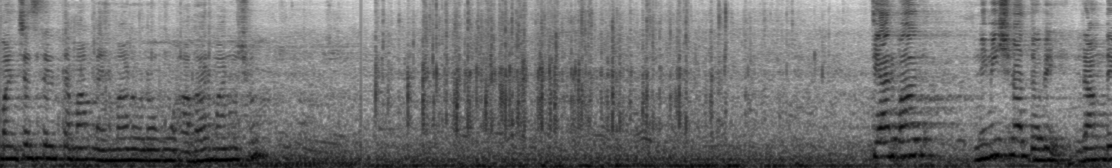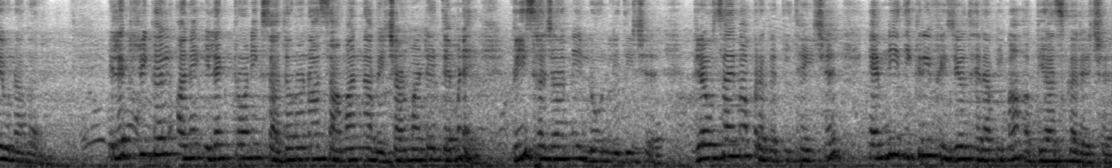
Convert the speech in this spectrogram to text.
મંચસ્થ તમામ મહેમાનોનો હું આભાર માનું છું. ત્યારબાદ નિમિષા દવે, રામદેવનગર. ઇલેક્ટ્રિકલ અને ઇલેક્ટ્રોનિક સાધનોના સામાનના વેચાણ માટે તેમણે વીસ હજારની લોન લીધી છે. વ્યવસાયમાં પ્રગતિ થઈ છે. એમની દીકરી ફિઝિયોથેરાપીમાં અભ્યાસ કરે છે.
